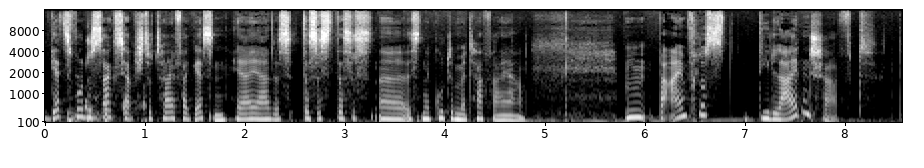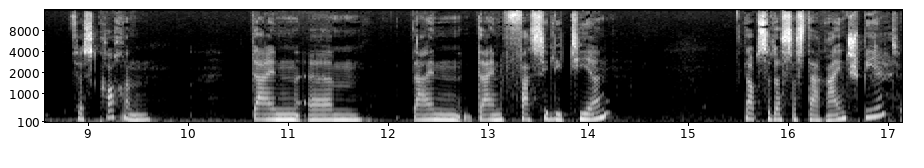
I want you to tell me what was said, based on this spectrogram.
jetzt, wo du sagst, habe ich total vergessen. Ja, ja, das, das ist, das ist, äh, ist eine gute Metapher, ja. Hm, beeinflusst die Leidenschaft fürs Kochen dein ähm, dein, dein Facilitieren? Glaubst du, dass das da reinspielt?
